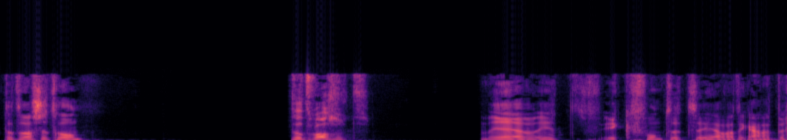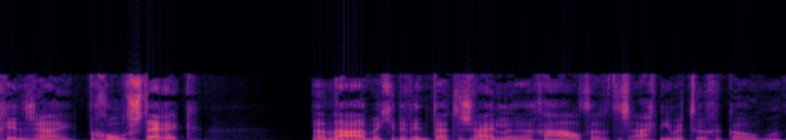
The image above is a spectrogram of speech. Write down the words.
dat was het, Ron. Dat was het. Ja, ik vond het, eh, ja, wat ik aan het begin zei, begon sterk. Daarna een beetje de wind uit de zeilen gehaald en het is eigenlijk niet meer teruggekomen.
